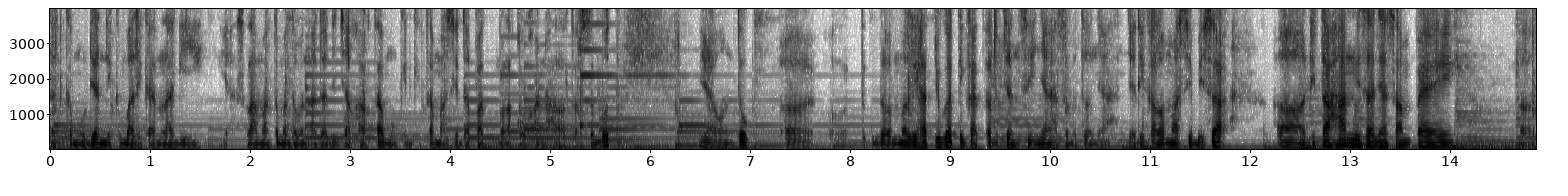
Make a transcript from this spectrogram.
dan kemudian dikembalikan lagi. Selama teman-teman ada di Jakarta mungkin kita masih dapat melakukan hal tersebut ya untuk uh, melihat juga tingkat urgensinya sebetulnya. Jadi kalau masih bisa uh, ditahan misalnya sampai uh, eh,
